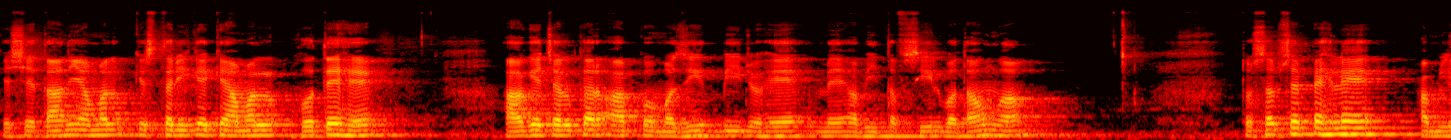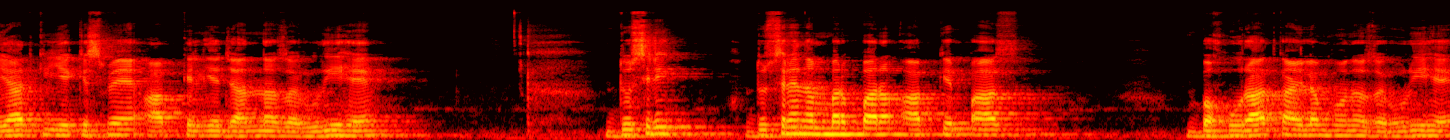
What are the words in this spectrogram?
कि शैतानी अमल किस तरीके के अमल होते हैं। आगे चलकर आपको मज़ीद भी जो है, मैं अभी तफसील बताऊँगा। तो सबसे पहले अमलियात की ये किस्में आपके लिए जानना ज़रूरी है। दूसरी, दूसरे नंबर पर आपके पास बखूरात का इलम होना ज़रूरी है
